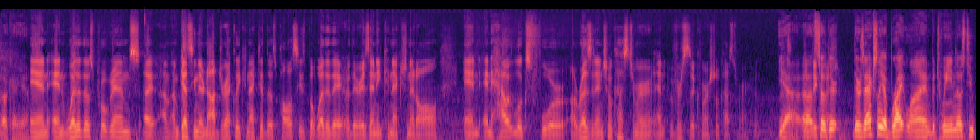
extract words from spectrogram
Okay, yeah. And and whether those programs, I, I'm guessing they're not directly connected those policies, but whether they, there is any connection at all, and and how it looks for a residential customer and versus a commercial customer. That's yeah. A, a uh, so there, there's actually a bright line between those two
